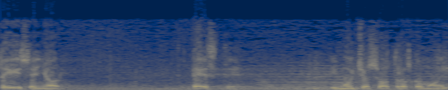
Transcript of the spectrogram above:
Sí, señor. Este y muchos otros como él.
